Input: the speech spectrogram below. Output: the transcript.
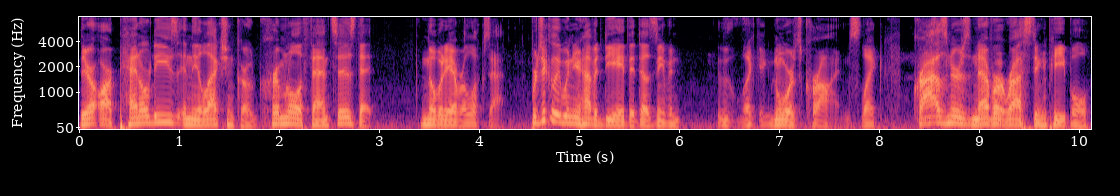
there are penalties in the election code, criminal offenses that nobody ever looks at. Particularly when you have a DA that doesn't even like ignores crimes. Like Krasner's never arresting people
